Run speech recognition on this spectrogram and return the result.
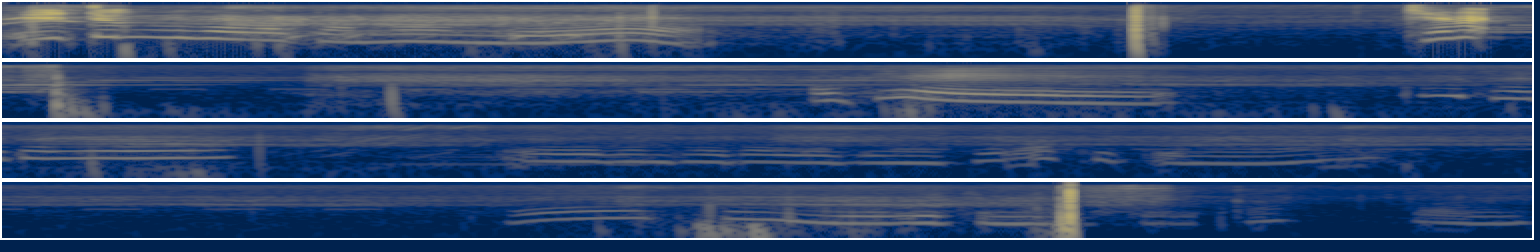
1등 미사일밖에 안 나오는데. 제발! 오케이. 오, 잘 달려요. 여러분, 잘 달려주면 제가 기쁘네요. 대충 여기쯤 맞을까? 그러면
